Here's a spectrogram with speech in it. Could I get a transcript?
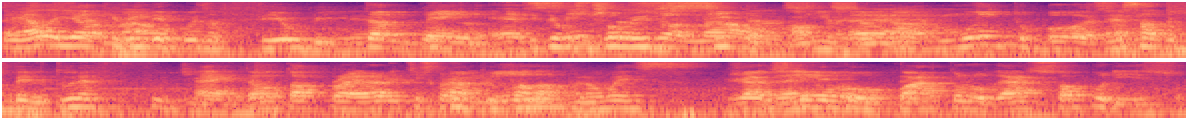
Ela e a que vem depois, a Philby, né? Também, Puta, é que tem um sensacional. cítara, assim? É, é muito boa essa, Essa música. abertura é fodida. É, então Top Priority pra Desculpe mim palavrão, mas... já eu como o quarto lugar só por isso.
